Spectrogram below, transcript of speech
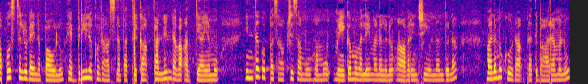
అపోస్తలుడైన పౌలు హెబ్రీలకు వ్రాసిన పత్రిక పన్నెండవ అధ్యాయము. ఇంత గొప్ప సాక్షి సమూహము మేఘము వలె మనలను ఆవరించి ఉన్నందున మనము కూడా ప్రతి భారమును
